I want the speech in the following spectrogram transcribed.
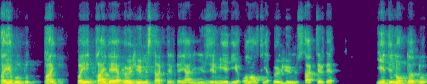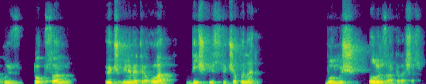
Payı bulduk. Pay, payı paydaya böldüğümüz takdirde yani 127'yi 16'ya böldüğümüz takdirde 7.993 milimetre olan diş üstü çapını bulmuş oluruz arkadaşlar.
